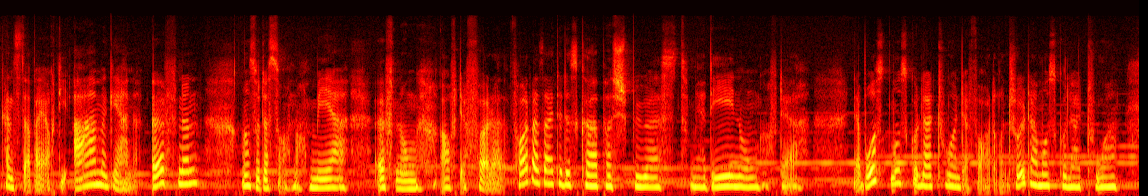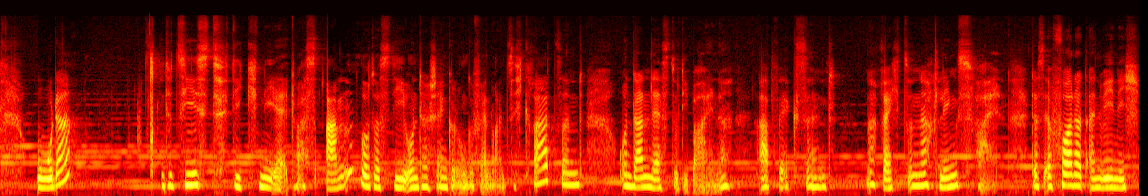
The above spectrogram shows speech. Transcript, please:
Kannst dabei auch die Arme gerne öffnen, ne, sodass du auch noch mehr Öffnung auf der Vorder Vorderseite des Körpers spürst, mehr Dehnung auf der, der Brustmuskulatur und der vorderen Schultermuskulatur. Oder Du ziehst die Knie etwas an, sodass die Unterschenkel ungefähr 90 Grad sind und dann lässt du die Beine abwechselnd nach rechts und nach links fallen. Das erfordert ein wenig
